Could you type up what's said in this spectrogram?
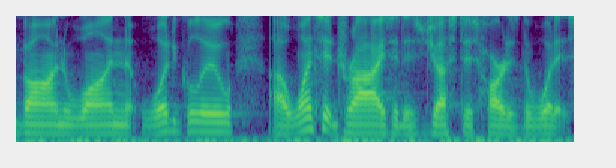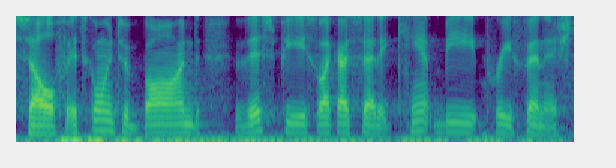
Bond 1 wood glue. Uh, once it dries, it is just as hard as the wood itself. It's going to bond this piece. Like I said, it can't be pre-finished,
